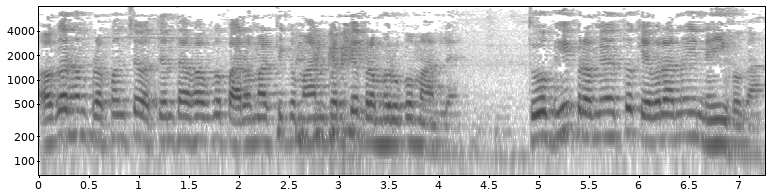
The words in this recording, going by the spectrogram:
अगर हम प्रपंच अत्यंताभाव को पारमार्थिक मान करके ब्रह्म रूप मान लें तो भी प्रमेयत्व तो केवलान्वयी नहीं होगा,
